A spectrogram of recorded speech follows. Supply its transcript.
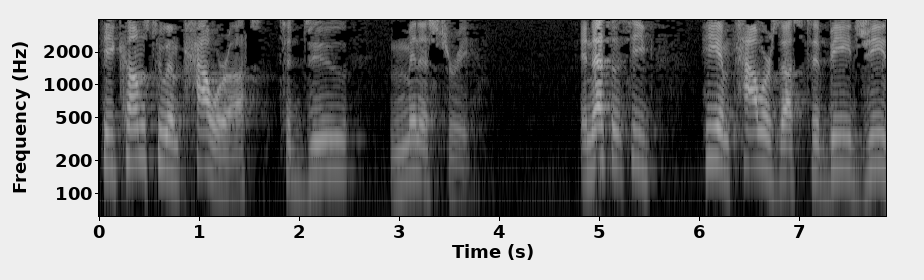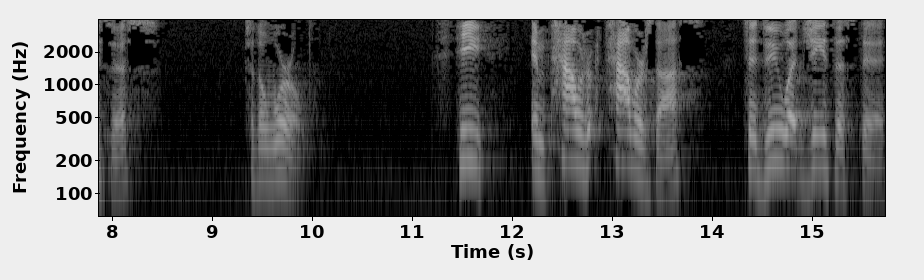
He comes to empower us to do ministry. In essence, He he empowers us to be Jesus to the world. He empower, empowers us to do what Jesus did.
